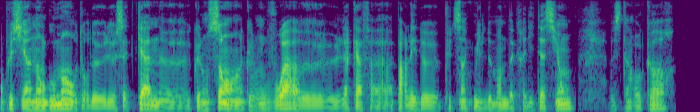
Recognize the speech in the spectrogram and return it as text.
en plus, il y a un engouement autour de, cette canne euh, que l'on sent, hein, que l'on voit. Euh, la CAF a, parlé de plus de 5000 demandes d'accréditation. C'est un record.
